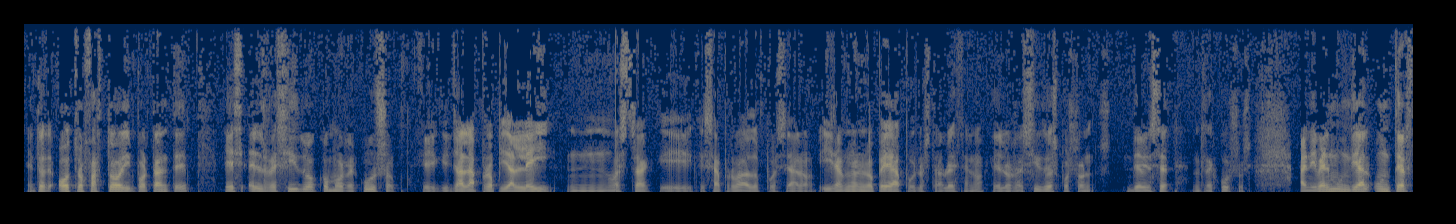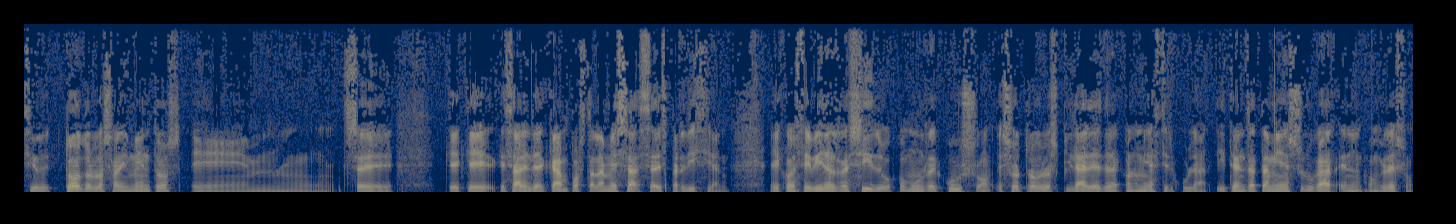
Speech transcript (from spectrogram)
Entonces, otro factor importante es el residuo como recurso, que, ya la propia ley nuestra que, se ha aprobado, pues ya y la Unión Europea pues lo establece, ¿no? que los residuos pues son deben ser recursos. A nivel mundial, un tercio de todos los alimentos eh, se que, salen del campo hasta la mesa se desperdician. Eh, concebir el residuo como un recurso es otro de los pilares de la economía circular y tendrá también su lugar en el Congreso.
